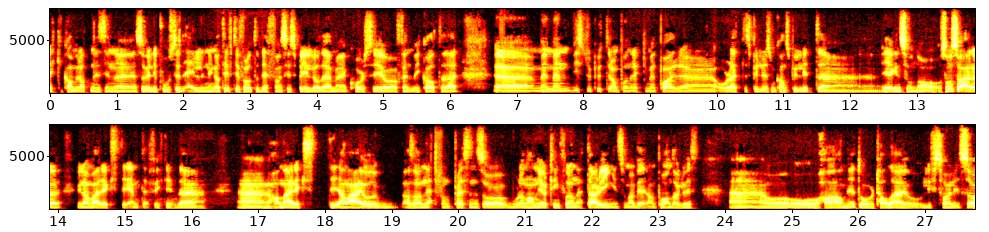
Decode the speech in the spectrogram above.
rekkekameratene sine så veldig positivt eller negativt i forhold til defensivt spill og det med Corsi og Fenwick og alt det der. Men, men, hvis du putter ham på en rekke med et par ålreite eh, spillere som kan spille litt uh, i egen sone, og, og, sånn, så det, vil han være ekstremt effektiv. Det, uh, han er ekstremt han er jo altså Netfront presence og hvordan han gjør ting foran nettet, er det jo ingen som er bedre enn på, antageligvis. Uh, og å ha han i et overtall er jo livsfarlig. Så,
